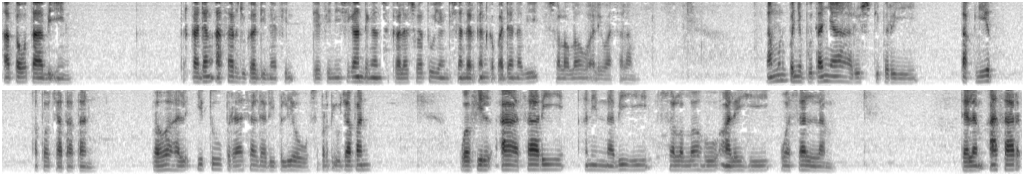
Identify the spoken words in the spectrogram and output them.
atau tabi'in. Terkadang athar juga didefinisikan dengan segala sesuatu yang disandarkan kepada Nabi Shallallahu Alaihi Wasallam. Namun penyebutannya harus diberi takyid atau catatan bahwa hal itu berasal dari beliau seperti ucapan wa fil athari anin nabiyyi sallallahu alaihi wasallam dalam athar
